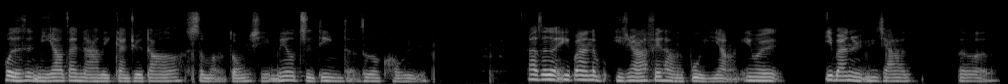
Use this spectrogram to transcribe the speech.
或者是你要在哪里感觉到什么东西，没有指定的这个口语。那这个一般的瑜伽非常的不一样，因为一般的瑜伽呃，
